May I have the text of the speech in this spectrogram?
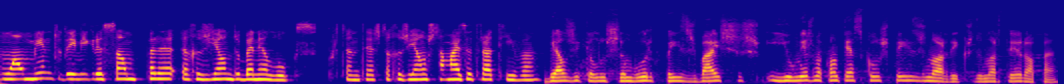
um aumento da imigração para a região do Benelux. Portanto, esta região está mais atrativa. Bélgica, Luxemburgo, Países Baixos e o mesmo acontece com os países nórdicos do norte da Europa.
